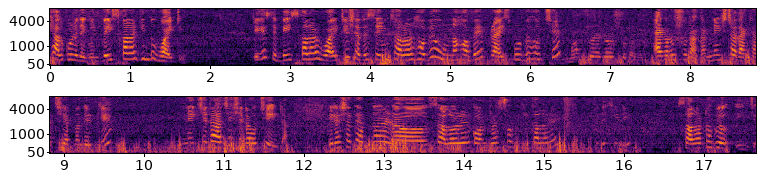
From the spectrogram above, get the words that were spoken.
খেয়াল করে দেখবেন বেস কালার কিন্তু হোয়াইটই ঠিক আছে বেস কালার হোয়াইটের সাথে সেম সালোয়ার হবে উন্না হবে প্রাইস পড়বে হচ্ছে মাত্র 1100 টাকা। এগারোশো টাকা। নেক্সটটা দেখাচ্ছি আপনাদেরকে। নেক্সট যেটা আছে সেটা হচ্ছে এইটা। এটার সাথে আপনার সালোয়ারের কন্ট্রাস্ট হবে কি কালারের একটু দেখিয়ে দিই। সালোয়ারটা হবে এই যে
